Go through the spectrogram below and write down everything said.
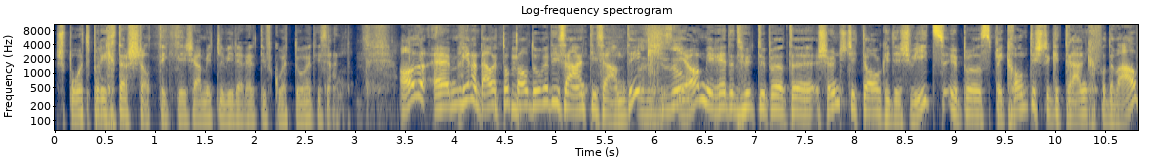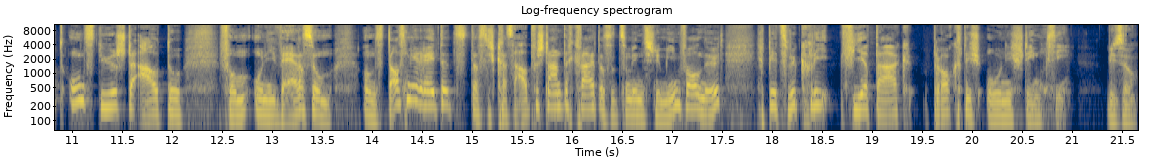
Sportberichterstattung, die ist auch mittlerweile relativ gut durchdesignt. Also, ähm, wir haben auch eine total durchdesignte Sendung. So. Ja, wir reden heute über den schönsten Tag in der Schweiz, über das bekannteste Getränk von der Welt und das teuerste Auto vom Universum. Und das wir reden, das ist keine Selbstverständlichkeit, also zumindest in meinem Fall nicht. Ich bin jetzt wirklich vier Tage praktisch ohne Stimme gewesen. Wieso?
